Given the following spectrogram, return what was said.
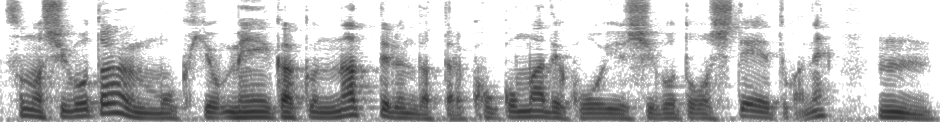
その仕事の目標、明確になってるんだったら、ここまでこういう仕事をしてとかね。うん。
